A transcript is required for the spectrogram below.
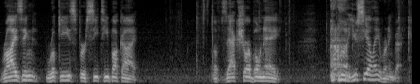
Rising rookies for CT Buckeye of Zach Charbonnet, UCLA running back.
